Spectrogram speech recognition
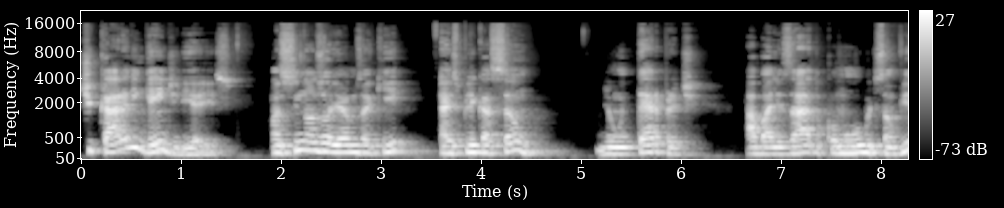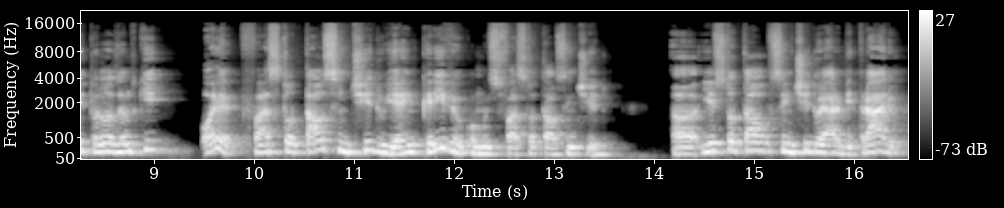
De cara ninguém diria isso. Mas se nós olhamos aqui a explicação de um intérprete abalizado como Hugo de São Vitor, nós vemos que, olha, faz total sentido e é incrível como isso faz total sentido uh, e esse total sentido é arbitrário,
